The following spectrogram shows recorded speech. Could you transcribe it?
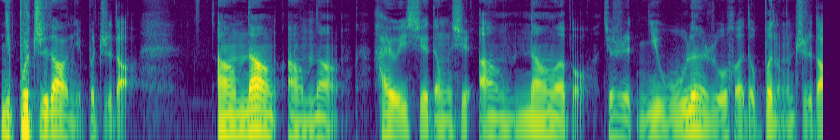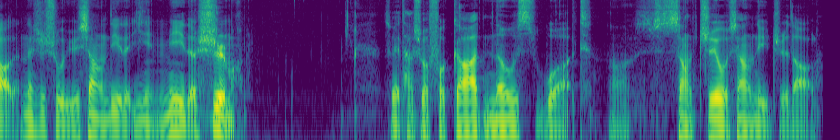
你不知道你不知道，unknown unknown，还有一些东西 unknowable，就是你无论如何都不能知道的，那是属于上帝的隐秘的事嘛。所以他说，For God knows what 啊，上只有上帝知道了。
